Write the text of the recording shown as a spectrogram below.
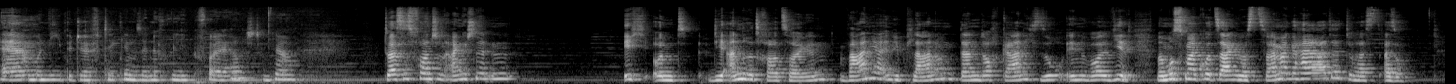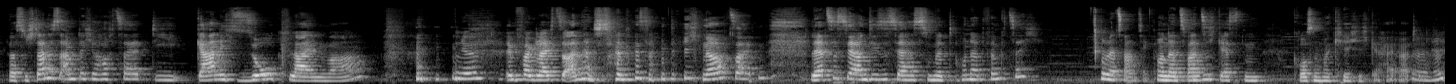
Ähm, Harmoniebedürftig im Sinne von liebevoll, ja. ja. Stimmt. ja. Du hast es vorhin schon angeschnitten, ich und die andere Trauzeugin waren ja in die Planung dann doch gar nicht so involviert. Man muss mal kurz sagen, du hast zweimal geheiratet, du hast also du hast eine standesamtliche Hochzeit, die gar nicht so klein war. Ja. Im Vergleich zu anderen standesamtlichen Hochzeiten. Letztes Jahr und dieses Jahr hast du mit 150? 120. 120 mhm. Gästen groß nochmal kirchig geheiratet. Mhm.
